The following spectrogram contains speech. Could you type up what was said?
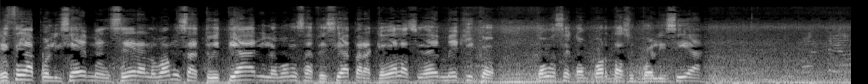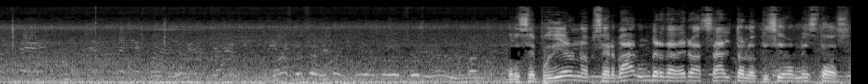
Esta es la policía de Mancera, lo vamos a tuitear y lo vamos a fecear para que vea la Ciudad de México cómo se comporta su policía. Pero se pudieron observar un verdadero asalto lo que hicieron estos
